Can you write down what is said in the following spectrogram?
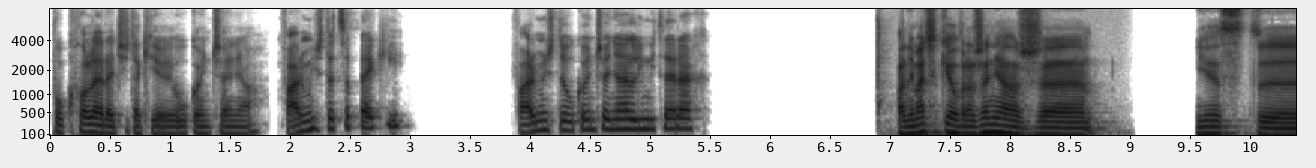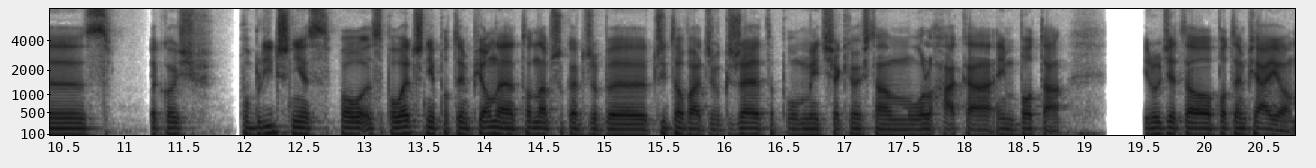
po cholerę ci takie ukończenia. Farmisz te cepeki? Farmisz te ukończenia na limiterach? Ale nie macie takiego wrażenia, że jest yy, jakoś publicznie, spo, społecznie potępione to na przykład, żeby cheatować w grze, to mieć jakiegoś tam wallhacka, aimbota i ludzie to potępiają.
